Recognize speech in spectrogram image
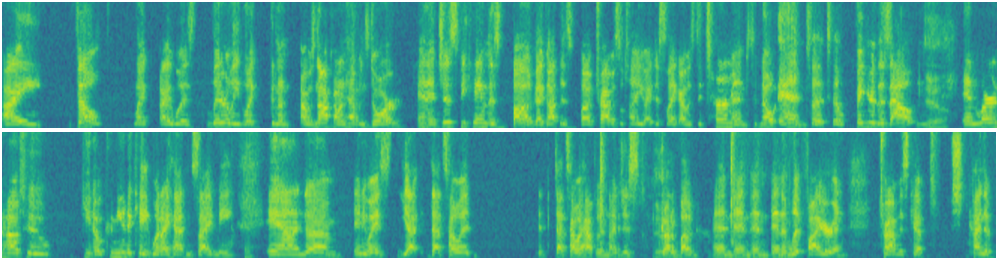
I felt like I was literally like gonna I was knocking on heaven's door, and mm. it just became this bug. I got this bug. Travis will tell you. I just like I was determined to no end to to figure this out and yeah. and learn how to you know communicate what i had inside me hmm. and um anyways yeah that's how it, it that's how it happened i just yeah. got a bug and and and and it lit fire and travis kept kind of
